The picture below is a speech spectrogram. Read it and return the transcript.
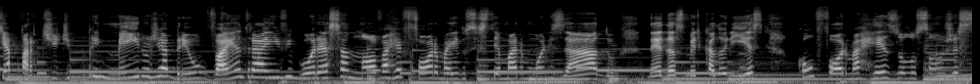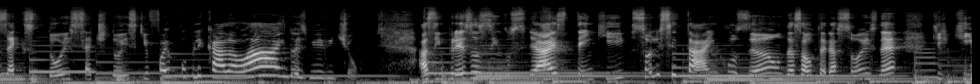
que a partir de 1 de abril vai entrar em vigor essa nova reforma aí do sistema harmonizado né, das mercadorias, conforme a resolução GSEX 272, que foi publicada lá em 2021. As empresas industriais têm que solicitar a inclusão das alterações né, que, que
